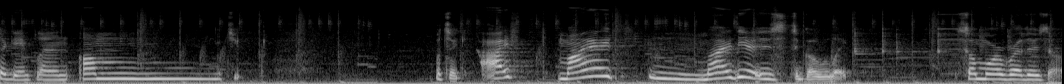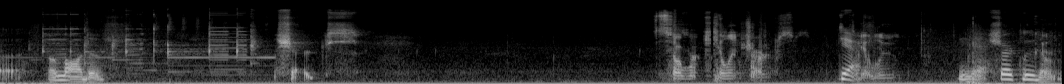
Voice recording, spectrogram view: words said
What's our game plan? Um, what's your, what's it? I, my, mm, my idea is to go like somewhere where there's a, a lot of sharks. So we're killing sharks. Yeah, yeah, shark loot only.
